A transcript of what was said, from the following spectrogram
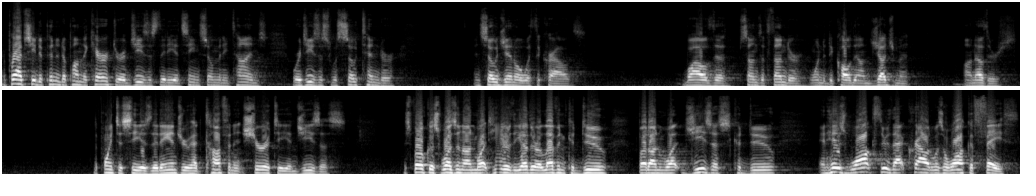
And perhaps he depended upon the character of Jesus that he had seen so many times, where Jesus was so tender and so gentle with the crowds, while the sons of thunder wanted to call down judgment on others. The point to see is that Andrew had confident surety in Jesus. His focus wasn't on what he or the other 11 could do, but on what Jesus could do. And his walk through that crowd was a walk of faith.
